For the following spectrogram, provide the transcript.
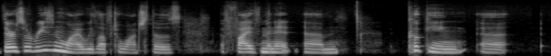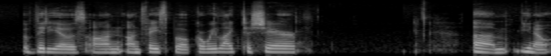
there's a reason why we love to watch those five minute um, cooking uh, videos on, on Facebook, or we like to share, um, you know,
